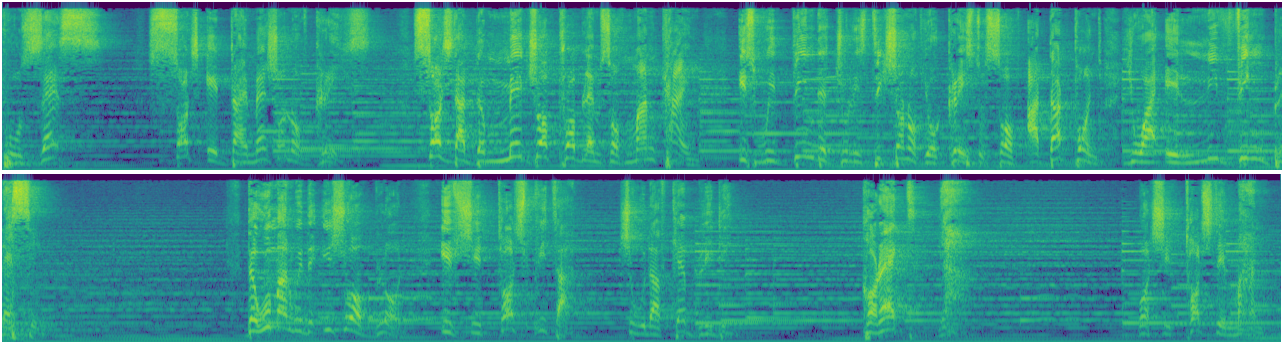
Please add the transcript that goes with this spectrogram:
possess such a dimension of grace such that the major problems of mankind is within the jurisdiction of your grace to solve at that point you are a living blessing. The woman with the issue of blood if she touched Peter she would have kept bleeding. Correct? Yeah. But she touched a man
